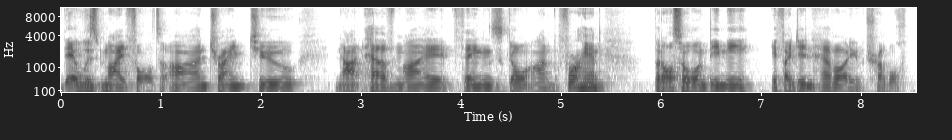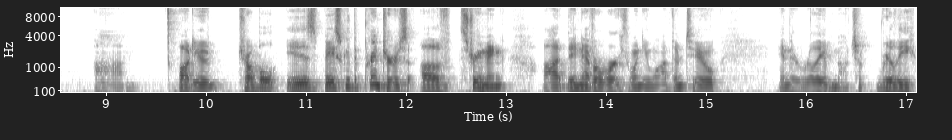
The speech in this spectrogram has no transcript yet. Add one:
it was my fault on trying to not have my things go on beforehand, but also it won't be me if I didn't have audio trouble. Um, audio trouble is basically the printers of streaming. Uh, they never work when you want them to, and they're really much, really,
